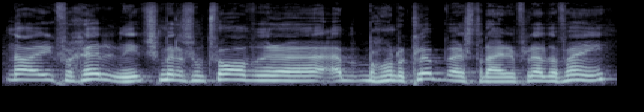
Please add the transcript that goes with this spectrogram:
nou, ik vergeet het niet. 's middags om 12 uur eh, begon de clubwedstrijd in Vledderveen.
